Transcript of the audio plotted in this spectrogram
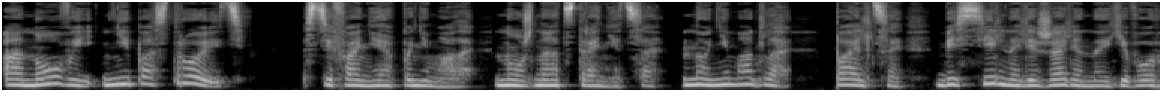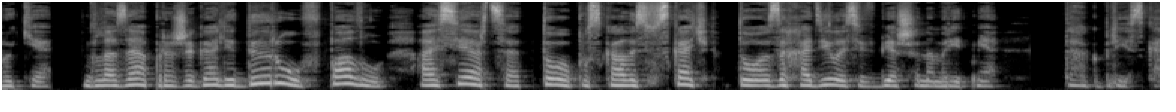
а новый не построить. Стефания понимала, нужно отстраниться, но не могла. Пальцы бессильно лежали на его руке. Глаза прожигали дыру в полу, а сердце то опускалось вскачь, то заходилось в бешеном ритме. Так близко,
